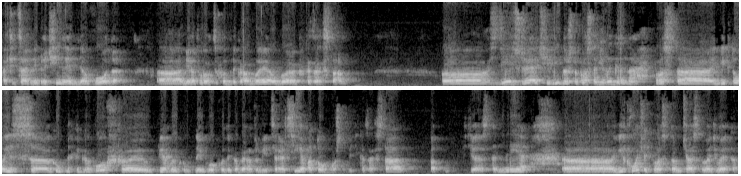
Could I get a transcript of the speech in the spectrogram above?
официальной причиной для ввода э, миротворцев от ДКБ в Казахстан. Э, здесь же очевидно, что просто невыгодно. Просто никто из э, крупных игроков, э, первый крупный игрок ВДКБ, разумеется, Россия, а потом, может быть, Казахстан, все остальные, не хочет просто участвовать в этом.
